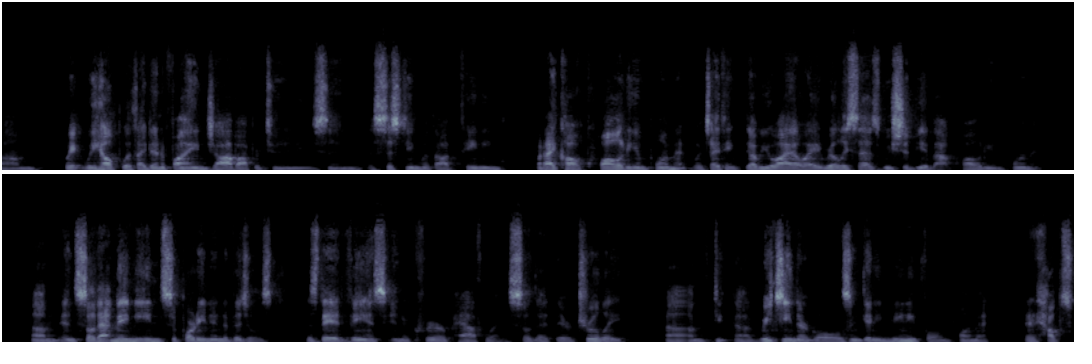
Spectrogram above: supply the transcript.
Um, we, we help with identifying job opportunities and assisting with obtaining what I call quality employment, which I think WIOA really says we should be about quality employment. Um, and so that may mean supporting individuals as they advance in a career pathway so that they're truly um, uh, reaching their goals and getting meaningful employment that helps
